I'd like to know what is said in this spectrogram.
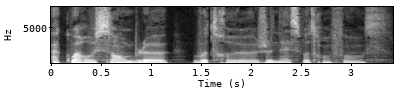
À quoi ressemble votre jeunesse, votre enfance?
